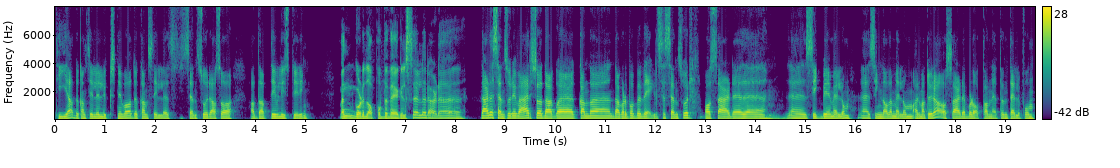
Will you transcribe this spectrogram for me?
tida, du kan stille luksnivå, du kan stille sensor, altså adaptiv lysstyring. Men går det da på bevegelse, eller er det Da er det sensor i hver, så da det, da går det på bevegelsessensor. Og så er det eh, Sigby imellom, eh, signalet mellom armatura, og så er det blåtann ned til en telefon.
